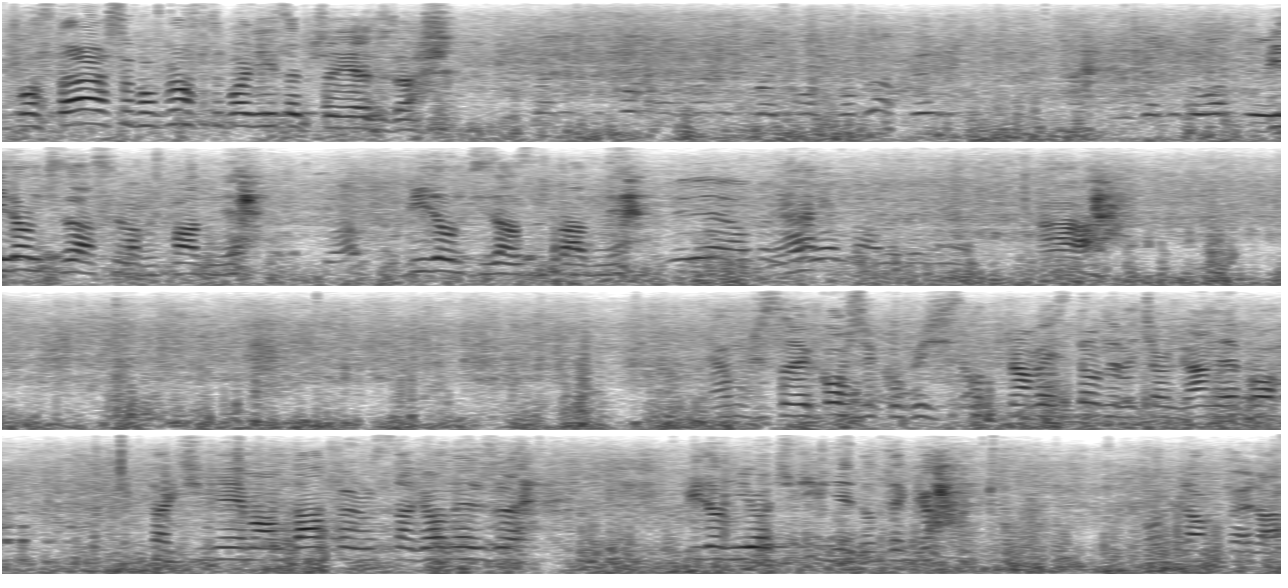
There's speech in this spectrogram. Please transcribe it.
Się postarasz, to po prostu po niej sobie przejeżdżasz. Ci zaraz chyba wypadnie. Bidon ci zaraz wypadnie. Nie, nie, on tak Nie? wygląda, ale nie, nie. A. Ja muszę sobie koszy kupić od prawej strony wyciągane, bo tak dziwnie mam damper ustawiony, że bidon mi odźwignie dotyka od dampera.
